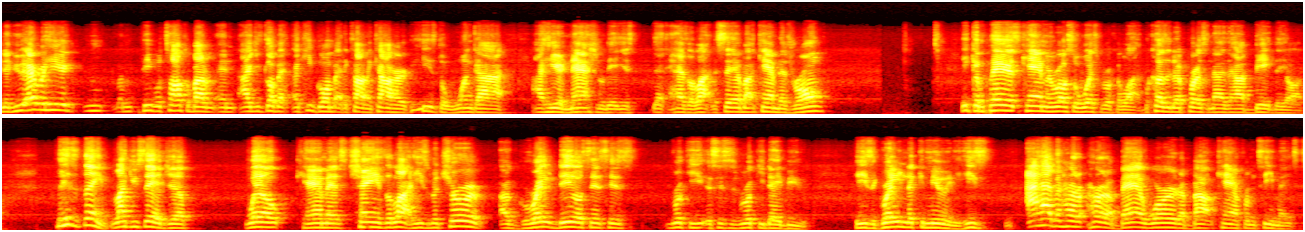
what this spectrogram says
And if you ever hear people talk about him, and I just go back, I keep going back to Colin Cowherd. He's the one guy I hear nationally that just that has a lot to say about Cam that's wrong. He compares Cam and Russell Westbrook a lot because of their personality, how big they are. But here's the thing, like you said, Jeff. Well, Cam has changed a lot. He's matured a great deal since his rookie since his rookie debut. He's great in the community. He's I haven't heard heard a bad word about Cam from teammates.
